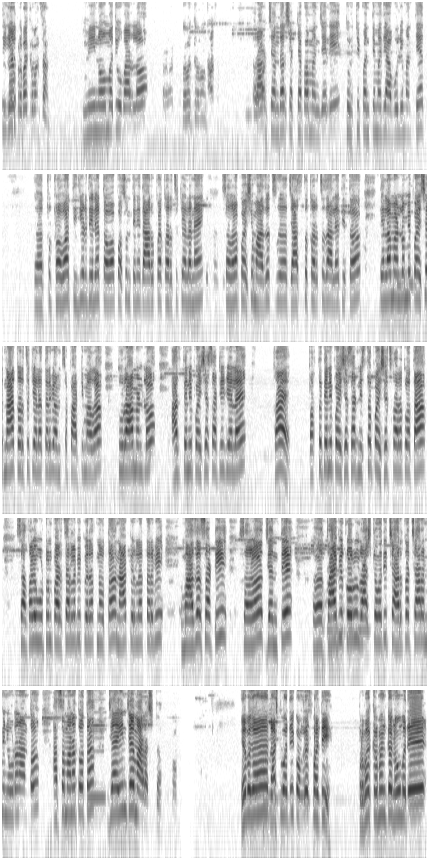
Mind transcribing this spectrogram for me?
तुझं प्रभाग क्रमांक सांग. मी नऊ मध्ये उभारलो. प्रभाग क्रमांक रामचंद्र शेट्ट्यापा मंजेली तृतीपंथीमध्ये आबोली म्हणतात. तर तो तेव्हा तिजीड दिले तेव्हापासून त्याने दहा रुपये खर्च केला नाही. सगळं पैसे माझंच जास्त खर्च झाले तिथं. त्याला म्हणलो मी पैसे ना खर्च केला तर बी आमचं पाठीमागा तू राहा म्हणलो. आज त्यांनी पैशासाठी गेलाय. काय? फक्त त्यांनी पैशासाठी नुसतं पैसेच करत होता. सकाळी उठून परचारला बी फिरत नव्हतं. ना फिरलं तर बी माझ्यासाठी सरळ जनते काय बी करून राष्ट्रवादी चार तर चार आम्ही निवडून आणतो असं म्हणत होता. जय हिंद जय महाराष्ट्र. हे बघा राष्ट्रवादी काँग्रेस पार्टी प्रभाग क्रमांक नऊ मध्ये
